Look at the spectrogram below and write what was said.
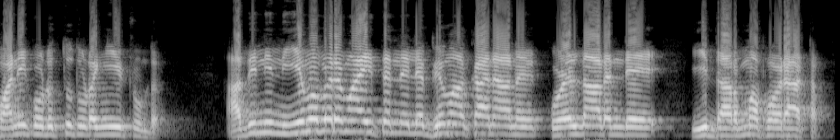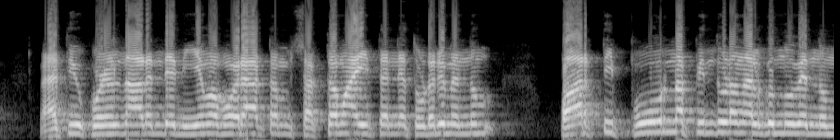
പണി കൊടുത്തു തുടങ്ങിയിട്ടുണ്ട്. അതിന് നിയമപരമായി തന്നെ ലഭ്യമാക്കാനാണ് കുഴൽനാടന്റെ ഈ ധർമ്മ പോരാട്ടം. മാത്യു കുഴൽനാടന്റെ നിയമ പോരാട്ടം ശക്തമായി തന്നെ തുടരുമെന്നും പാർട്ടി പൂർണ പിന്തുണ നൽകുന്നുവെന്നും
